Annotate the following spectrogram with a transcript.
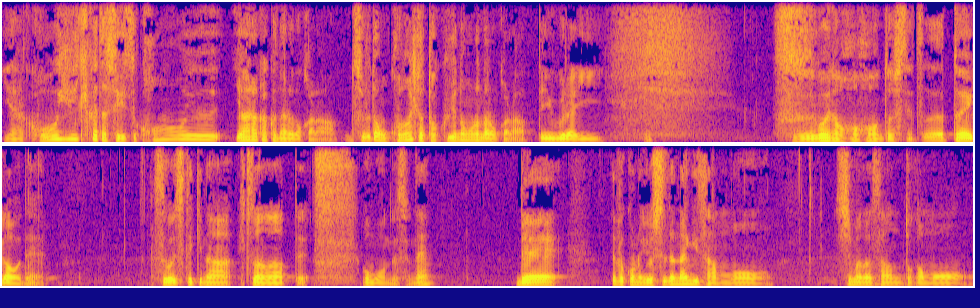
いや、こういう生き方してると、こういう柔らかくなるのかなそれともこの人特有のものなのかなっていうぐらい、すごいのほほんとして、ずっと笑顔で、すごい素敵な人だなって思うんですよね。で、やっぱこの吉田凪さんも、島田さんとかも、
